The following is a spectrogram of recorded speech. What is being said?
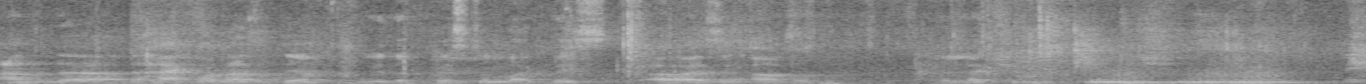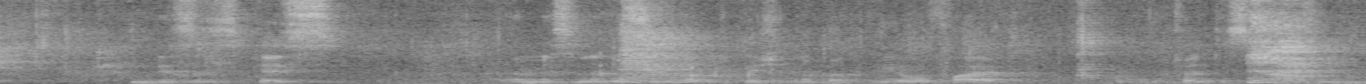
And uh, the High Court has dealt with a question like this arising out of election. This is case uh, miscellaneous civil application number 305 2017.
